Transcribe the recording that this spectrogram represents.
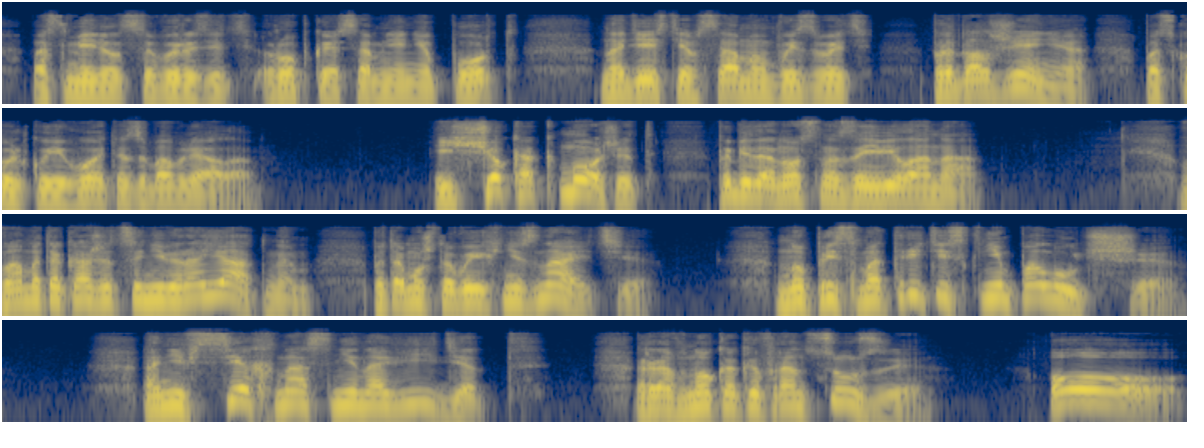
— осмелился выразить робкое сомнение Порт, надеясь тем самым вызвать продолжение, поскольку его это забавляло. «Еще как может», — победоносно заявила она. «Вам это кажется невероятным, потому что вы их не знаете но присмотритесь к ним получше. Они всех нас ненавидят, равно как и французы. О,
